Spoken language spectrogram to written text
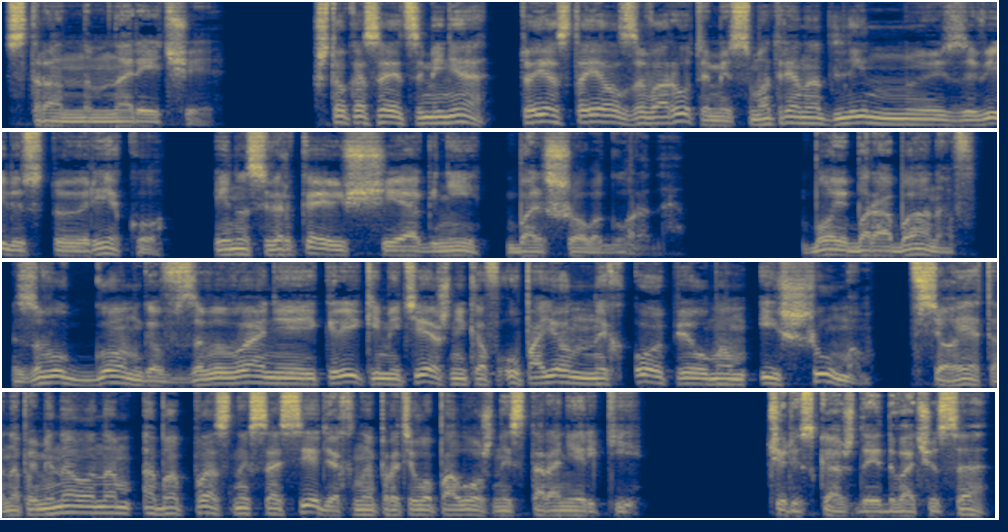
странном наречии. Что касается меня, то я стоял за воротами, смотря на длинную извилистую реку и на сверкающие огни большого города. Бой барабанов, звук гонгов, завывание и крики мятежников, упоенных опиумом и шумом, все это напоминало нам об опасных соседях на противоположной стороне реки. Через каждые два часа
